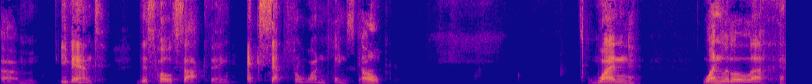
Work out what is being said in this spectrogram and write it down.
um, event. This whole sock thing, except for one thing, Scott. oh, one, one little, uh,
